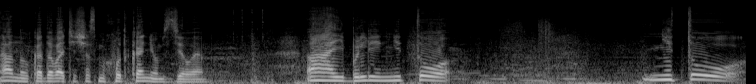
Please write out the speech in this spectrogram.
А ну-ка, давайте сейчас мы ход конем сделаем. Ай, блин, не то. Не то.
